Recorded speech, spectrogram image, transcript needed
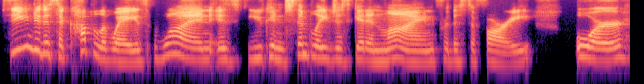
So you can do this a couple of ways. One is you can simply just get in line for the safari or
